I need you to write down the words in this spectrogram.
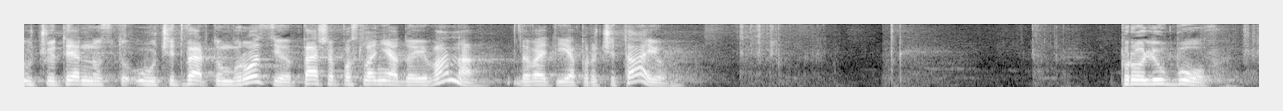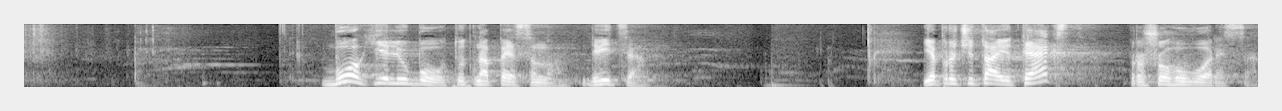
у 14, у 4 розділі, перше послання до Івана, давайте я прочитаю про любов. Бог є любов, тут написано. Дивіться. Я прочитаю текст, про що говориться,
